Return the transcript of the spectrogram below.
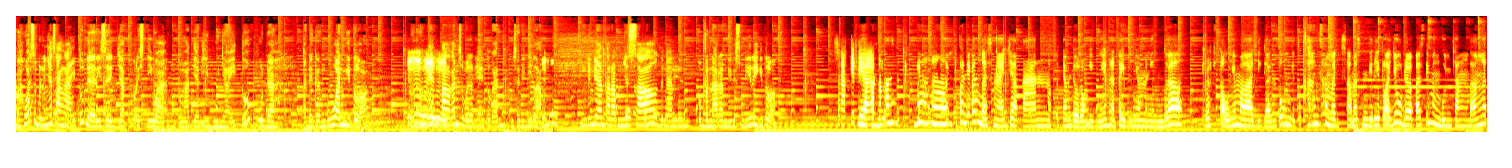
bahwa sebenarnya Sanga itu dari sejak peristiwa kematian ibunya itu udah ada gangguan gitu loh. Mental kan sebenarnya itu kan bisa dibilang. Mungkin dia antara iya, menyesal dengan pembenaran diri sendiri gitu loh. Sakit ya, ya. karena kan ya, uh, itu kan dia kan nggak sengaja kan maksudnya mendorong ibunya ternyata ibunya meninggal terus taunya malah digantung gitu kan sama sama sendiri itu aja udah pasti mengguncang banget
